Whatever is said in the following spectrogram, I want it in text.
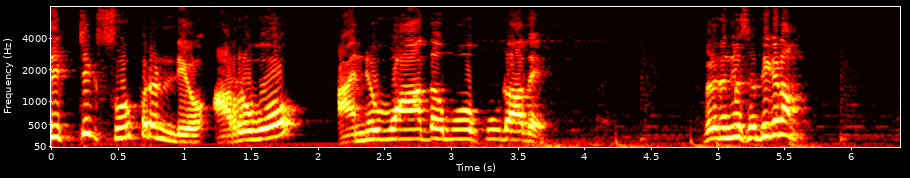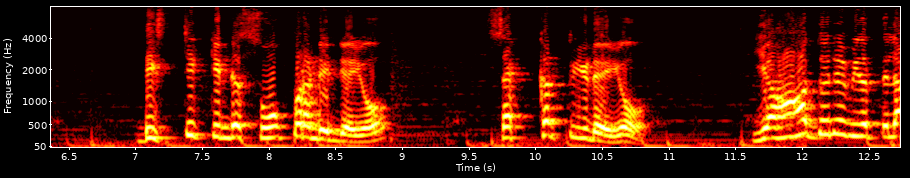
ഡിസ്ട്രിക്ട് സൂപ്രണ്ടിന്റെയോ അറിവോ അനുവാദമോ കൂടാതെ ഇവിടെ നിങ്ങൾ ശ്രദ്ധിക്കണം. ഡിസ്ട്രിക്റ്റിന്റെ സൂപ്രണ്ടിന്റെയോ സെക്രട്ടറിയുടെയോ യാതൊരു വിധത്തിലെ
